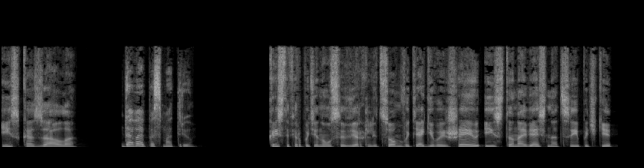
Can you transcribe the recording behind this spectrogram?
и сказала «Давай посмотрю». Кристофер потянулся вверх лицом, вытягивая шею и становясь на цыпочки,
